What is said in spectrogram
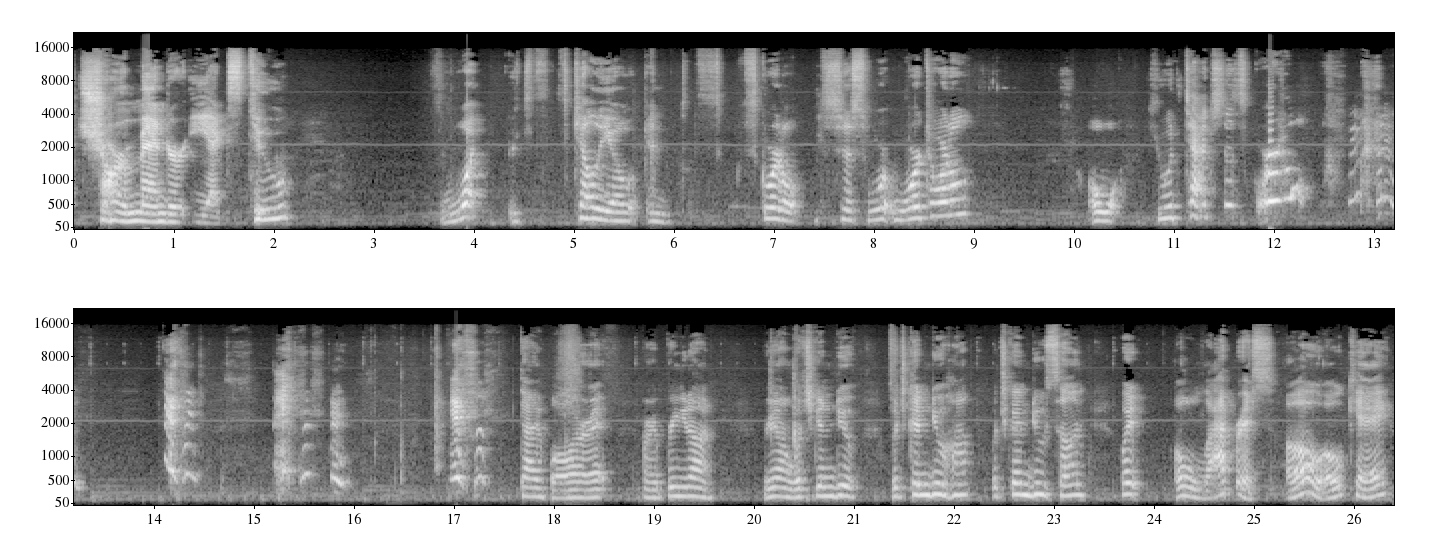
Charmander EX2? What Keldeo and Squirtle, just Wartortle? Oh, you attach the Squirtle? Dive ball, alright. Alright, bring it on. Bring it on. What you gonna do? What you gonna do, huh? What you gonna do, son? Wait. Oh, Lapras. Oh, okay.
